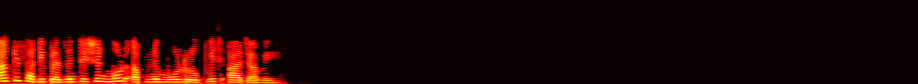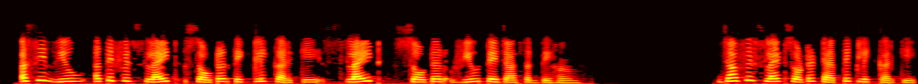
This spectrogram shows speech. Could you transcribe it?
ਤਾਂ ਕਿ ਸਾਡੀ ਪ੍ਰੈਜ਼ੈਂਟੇਸ਼ਨ ਮੁੜ ਆਪਣੇ ਮੂਲ ਰੂਪ ਵਿੱਚ ਆ ਜਾਵੇ। ਅਸੀਂ ਵਿਊ ਅਤੇ ਫਿਰ ਸਲਾਈਡ ਸੌਰਟਰ ਤੇ ਕਲਿਕ ਕਰਕੇ ਸਲਾਈਡ ਸੌਰਟਰ ਵਿਊ ਤੇ ਜਾ ਸਕਦੇ ਹਾਂ। ਜਾਂ ਫਿਰ ਸਲਾਈਡ ਸੌਰਟਰ ਟੈਬ ਤੇ ਕਲਿਕ ਕਰਕੇ।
